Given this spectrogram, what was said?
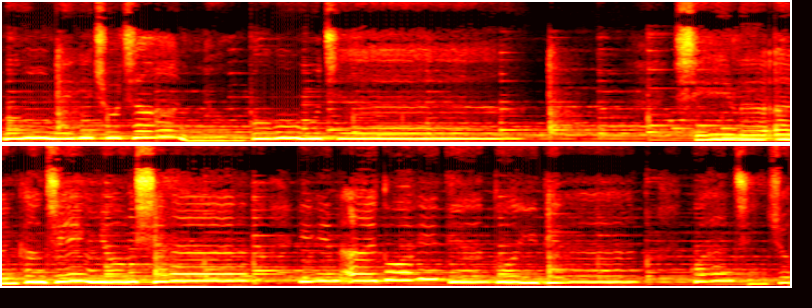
梦寐以求家有不见。喜乐安康尽涌现，因爱多一点，多一点，关键就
